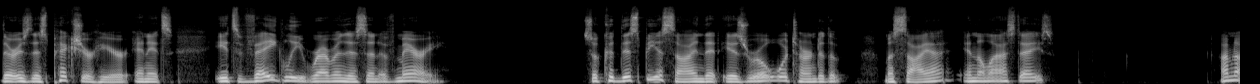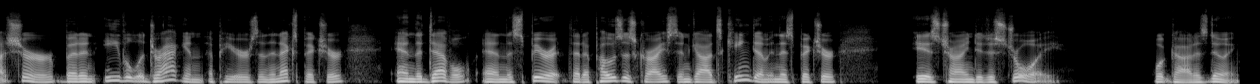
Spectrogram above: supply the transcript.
there is this picture here, and it's, it's vaguely reminiscent of Mary. So, could this be a sign that Israel will turn to the Messiah in the last days? I'm not sure, but an evil dragon appears in the next picture, and the devil and the spirit that opposes Christ and God's kingdom in this picture is trying to destroy what God is doing.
